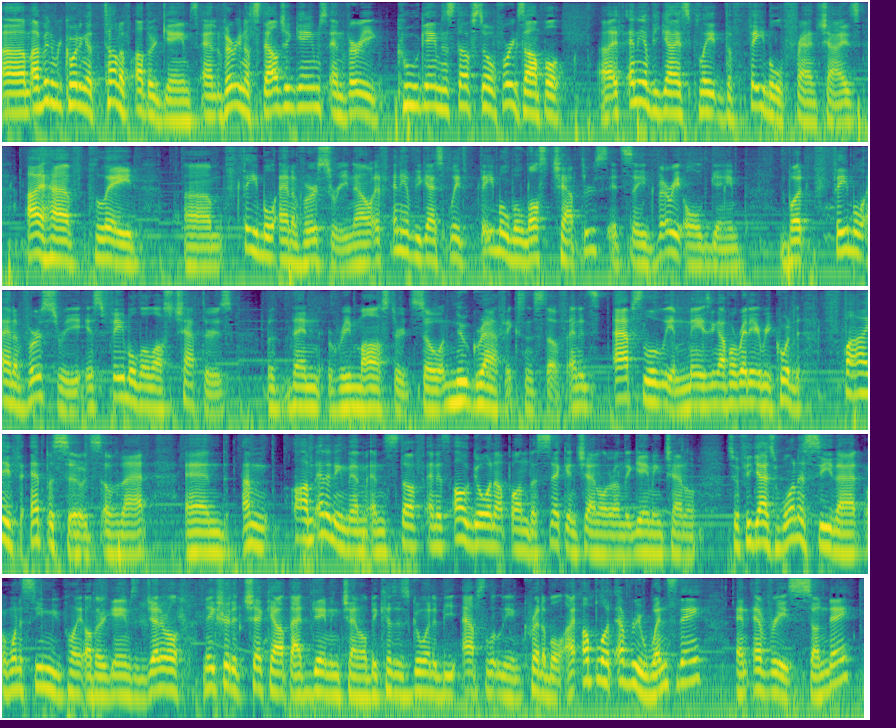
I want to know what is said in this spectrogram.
um, I've been recording a ton of other games, and very nostalgic games, and very cool games and stuff, so for example, uh, if any of you guys played the Fable franchise, I have played um, Fable Anniversary. Now, if any of you guys played Fable The Lost Chapters, it's a very old game, but Fable Anniversary is Fable The Lost Chapters, but then remastered, so new graphics and stuff, and it's absolutely amazing. I've already recorded five episodes of that, and I'm I'm editing them and stuff, and it's all going up on the second channel or on the gaming channel. So if you guys want to see that or want to see me play other games in general, make sure to check out that gaming channel because it's going to be absolutely incredible. I upload every Wednesday and every Sunday,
